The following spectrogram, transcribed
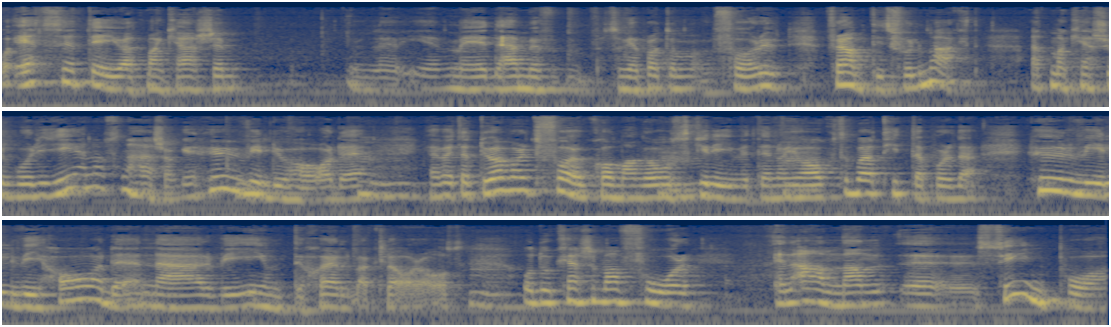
Och ett sätt är ju att man kanske, med det här med, som vi har pratat om förut, framtidsfullmakt. Att man kanske går igenom sådana här saker. Hur vill du ha det? Jag vet att du har varit förekommande och skrivit den och jag har också börjat titta på det där. Hur vill vi ha det när vi inte själva klarar oss? Och då kanske man får en annan eh, syn på,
